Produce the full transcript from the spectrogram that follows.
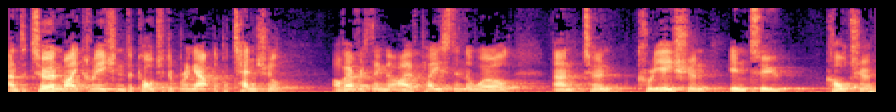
and to turn my creation into culture, to bring out the potential of everything that I have placed in the world and turn creation into culture.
